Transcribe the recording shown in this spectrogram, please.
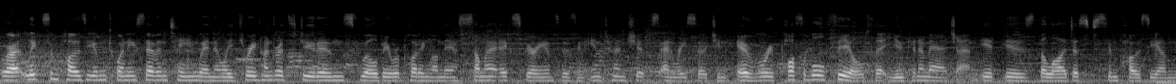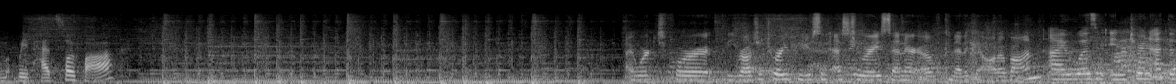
We're at LEAP Symposium 2017 where nearly 300 students will be reporting on their summer experiences and internships and research in every possible field that you can imagine. It is the largest symposium we've had so far. I worked for the Roger Tory Peterson Estuary Center of Connecticut Audubon. I was an intern at the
